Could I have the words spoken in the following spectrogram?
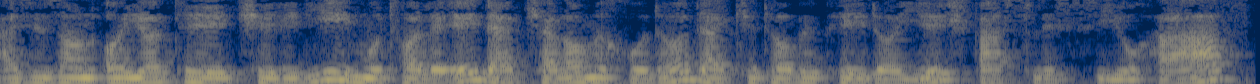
عزیزان آیات کلیدی این مطالعه در کلام خدا در کتاب پیدایش فصل سی و هفت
